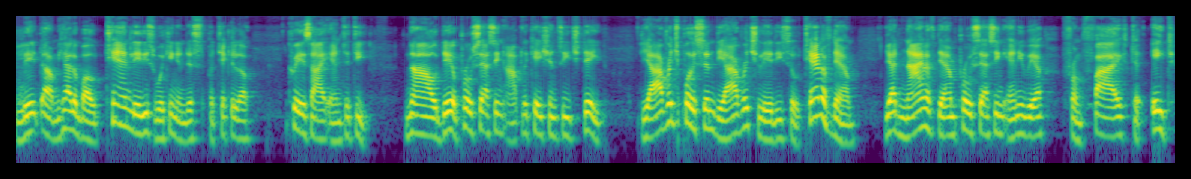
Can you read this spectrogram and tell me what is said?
Late, um, he had about 10 ladies working in this particular quasi entity. Now they are processing applications each day. the average person, the average lady, so 10 of them, you had nine of them processing anywhere from five to eight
